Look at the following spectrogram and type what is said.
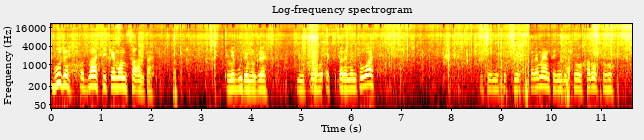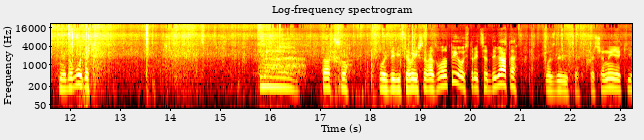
буде одна тільки Монсанта. Не будемо вже нічого експериментувати. Тому що ці експерименти ні до чого хорошого не доводять. Так що, ось дивіться, вийшли на звороти, ось 39-та. Ось дивіться, качани які.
